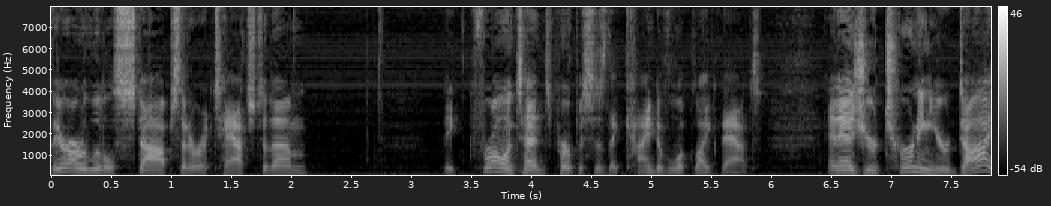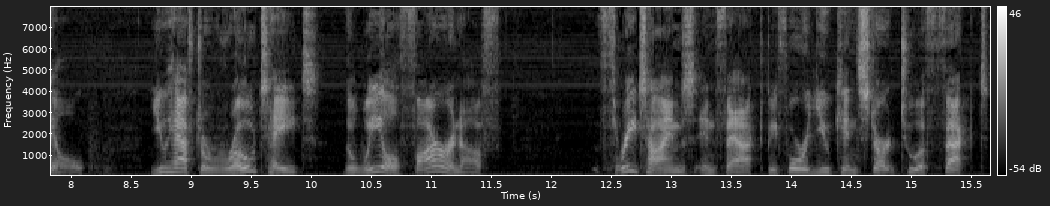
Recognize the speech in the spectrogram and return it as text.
there are little stops that are attached to them. They, for all intents purposes, they kind of look like that. And as you're turning your dial, you have to rotate the wheel far enough, three times in fact, before you can start to affect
